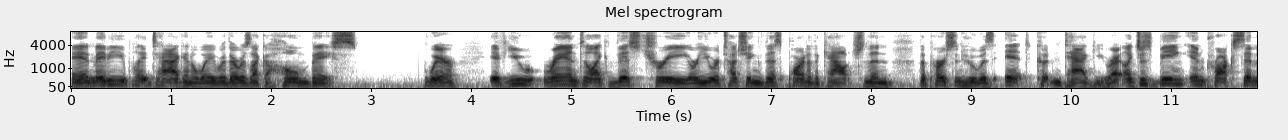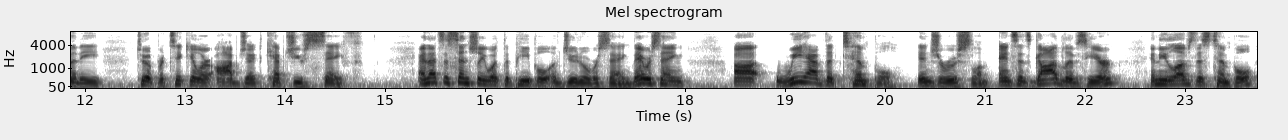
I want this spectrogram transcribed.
And maybe you played tag in a way where there was like a home base, where if you ran to like this tree or you were touching this part of the couch, then the person who was it couldn't tag you, right? Like just being in proximity to a particular object kept you safe. And that's essentially what the people of Judah were saying. They were saying, uh, We have the temple in Jerusalem. And since God lives here and he loves this temple,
